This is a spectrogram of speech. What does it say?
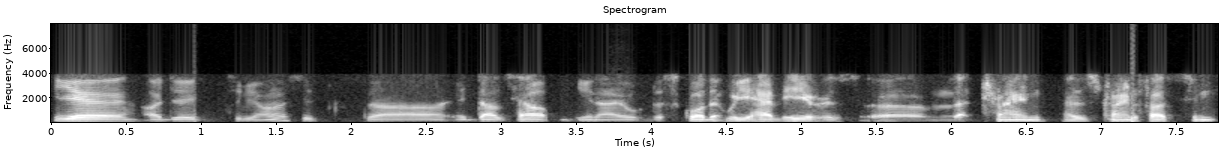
Yeah, I do. To be honest, it uh, it does help. You know, the squad that we have here is um, that train has trained with us since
